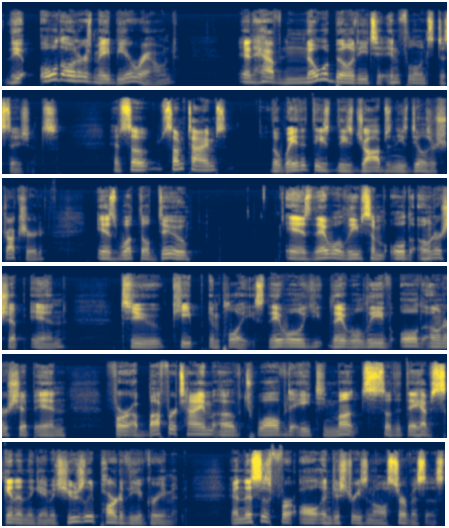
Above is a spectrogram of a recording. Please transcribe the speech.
The old owners may be around and have no ability to influence decisions. And so sometimes the way that these these jobs and these deals are structured is what they'll do is they will leave some old ownership in to keep employees. They will they will leave old ownership in for a buffer time of 12 to 18 months so that they have skin in the game. It's usually part of the agreement. And this is for all industries and all services.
